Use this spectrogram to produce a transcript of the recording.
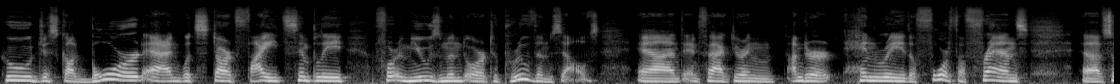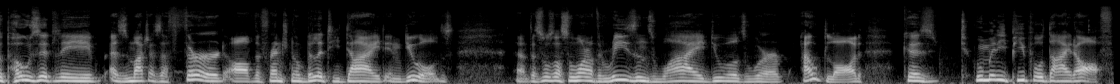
who just got bored and would start fights simply for amusement or to prove themselves. And in fact, during under Henry IV of France, uh, supposedly as much as a third of the French nobility died in duels. Uh, this was also one of the reasons why duels were outlawed, because too many people died off.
